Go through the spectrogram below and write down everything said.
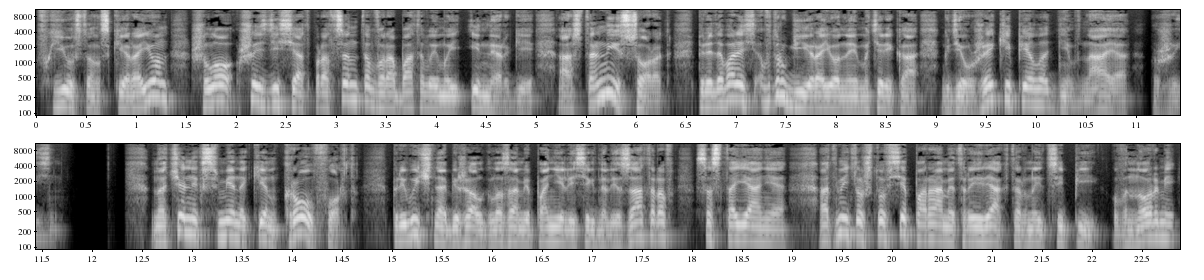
в Хьюстонский район шло 60% вырабатываемой энергии, а остальные 40% передавались в другие районы материка, где уже кипела дневная жизнь. Начальник смены Кен Кроуфорд привычно обижал глазами панели сигнализаторов состояния, отметил, что все параметры реакторной цепи в норме,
